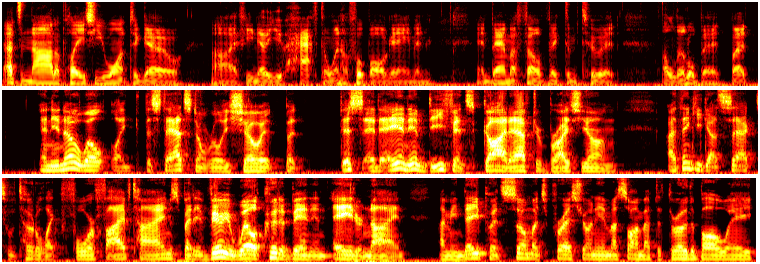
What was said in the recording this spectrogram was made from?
That's not a place you want to go uh, if you know you have to win a football game, and and Bama fell victim to it a little bit, but and you know, well, like the stats don't really show it, but this the A and M defense got after Bryce Young. I think he got sacked a total like four or five times, but it very well could have been in eight or nine. I mean, they put so much pressure on him. I saw him have to throw the ball away.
